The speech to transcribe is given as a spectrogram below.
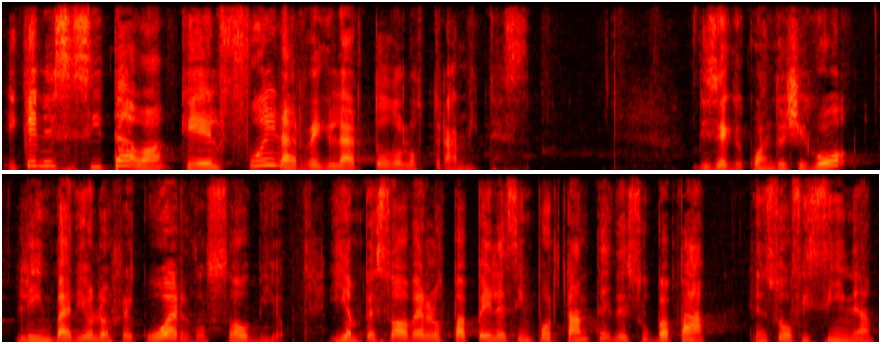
y que necesitaba que él fuera a arreglar todos los trámites. Dice que cuando llegó le invadió los recuerdos, obvio, y empezó a ver los papeles importantes de su papá en su oficina.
